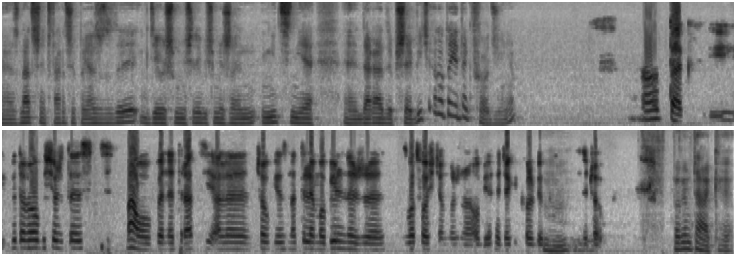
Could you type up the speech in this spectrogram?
e, znacznie twardsze pojazdy, gdzie już myślelibyśmy, że nic nie e, da rady przebić, a to jednak wchodzi, nie? No tak, i wydawałoby się, że to jest mało penetracji, ale czołg jest na tyle mobilny, że z łatwością można objechać jakikolwiek Mhm. inny czołg. Powiem tak, e,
